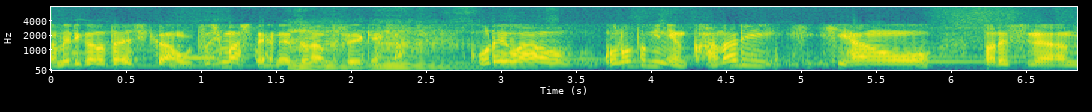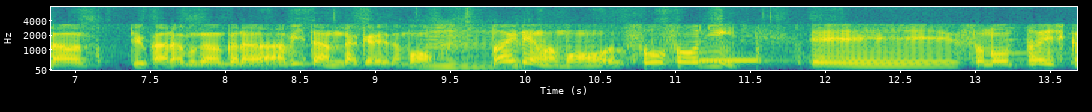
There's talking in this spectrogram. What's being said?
アメリカの大使館を移しましたよね、トランプ政権が。これはこの時にはかなり批判をパレスチナ側っていうかアラブ側から浴びたんだけれども、バイデンはもう早々にえー、その大使館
